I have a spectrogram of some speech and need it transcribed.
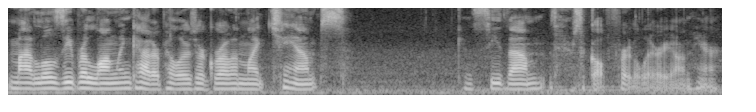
My little zebra longwing caterpillars are growing like champs. Can see them. There's a Gulf fritillary on here.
